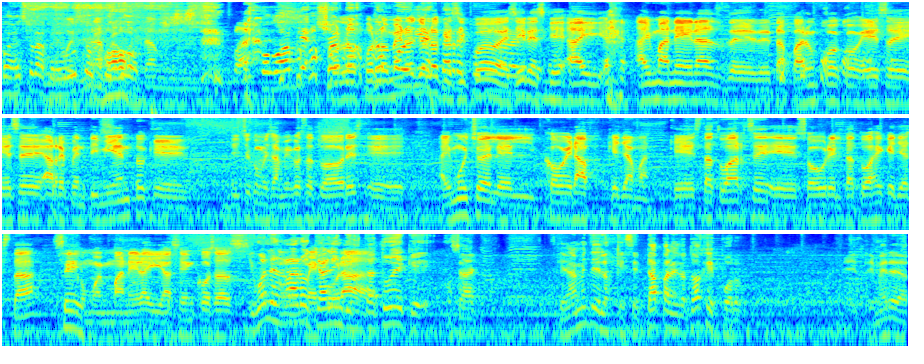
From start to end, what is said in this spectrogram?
Bueno, es una pregunta Pues un poco, un poco amplia. Yo por lo, no- por no lo menos yo lo que sí puedo decir es que hay, hay maneras de, de tapar un poco ese, ese arrepentimiento que, dicho con mis amigos tatuadores, eh, hay mucho el, el cover up que llaman, que es tatuarse eh, sobre el tatuaje que ya está, Sí. como en manera y hacen cosas Igual es raro que alguien que se mejoradas. tatúe que. O sea, generalmente los que se tapan el tatuaje es por. El primero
